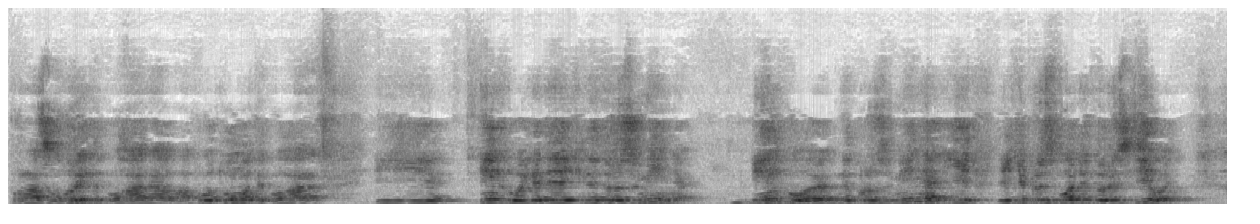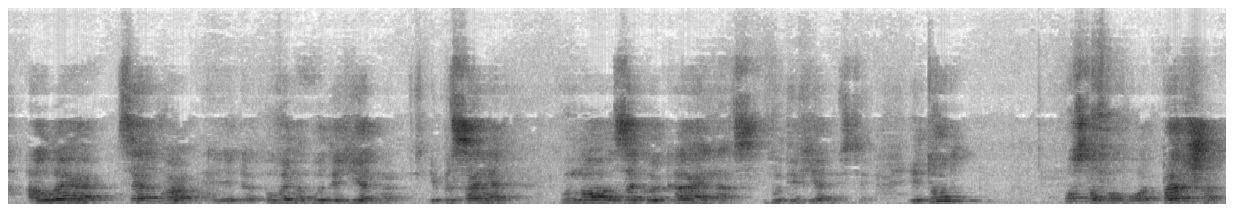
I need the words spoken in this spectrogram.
про нас говорити погано або думати погано. І інколи є деякі недорозуміння, інколи непорозуміння, і які призводять до розділень. Але церква е, повинна бути єдною. І Писання воно закликає нас бути в єдності. І тут апостол Павло, перша,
